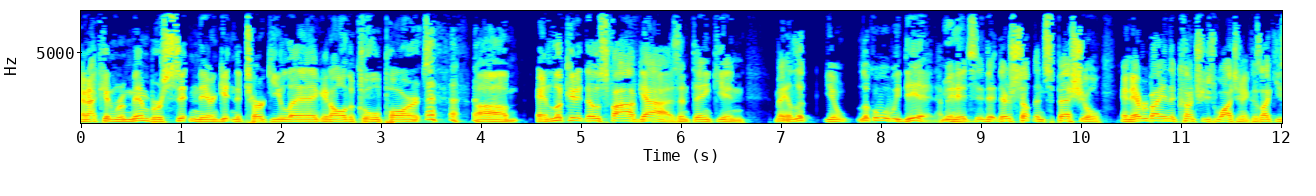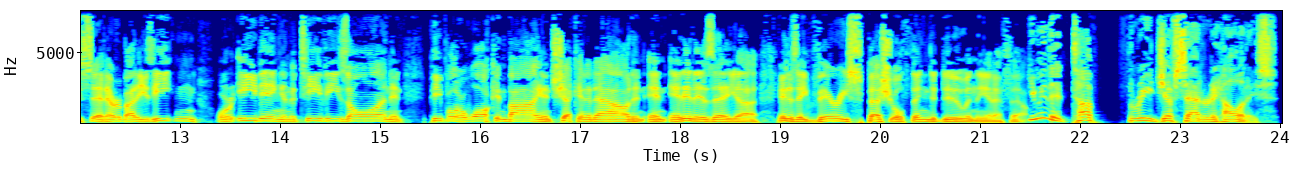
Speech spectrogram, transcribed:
And I can remember sitting there and getting the turkey leg and all the cool parts, um, and looking at those five guys and thinking. Man, look, you know, look at what we did. I mean, it's, there's something special and everybody in the country's watching it. Cause like you said, everybody's eating or eating and the TV's on and people are walking by and checking it out. And, and, and it is a, uh, it is a very special thing to do in the NFL. Give me the top three Jeff Saturday holidays.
